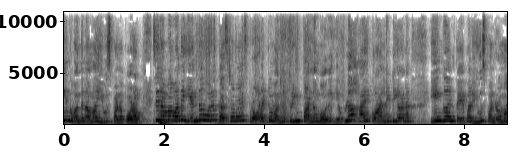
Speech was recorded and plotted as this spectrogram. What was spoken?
இங்க் வந்து நம்ம யூஸ் பண்ண போகிறோம் சரி நம்ம வந்து எந்த ஒரு கஸ்டமைஸ் ப்ராடக்ட்டும் வந்து பிரிண்ட் பண்ணும்போது எவ்வளோ ஹை குவாலிட்டியான இங்கு அண்ட் பேப்பர் யூஸ் பண்ணுறோமோ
